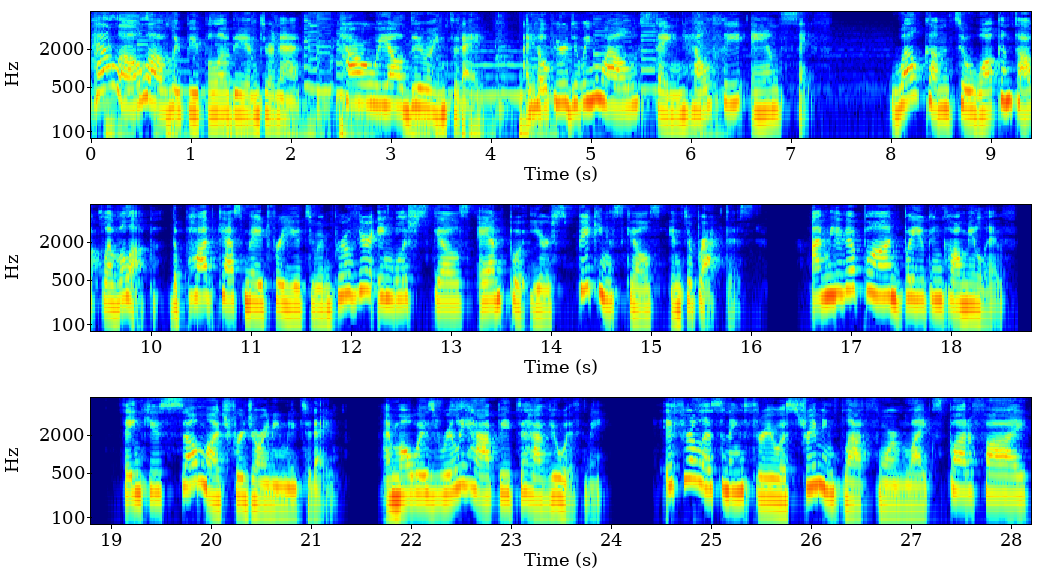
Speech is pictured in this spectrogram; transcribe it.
Hello, lovely people of the internet. How are we all doing today? I hope you're doing well, staying healthy and safe. Welcome to Walk and Talk Level Up, the podcast made for you to improve your English skills and put your speaking skills into practice. I'm Livia Pond, but you can call me Liv. Thank you so much for joining me today. I'm always really happy to have you with me. If you're listening through a streaming platform like Spotify,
